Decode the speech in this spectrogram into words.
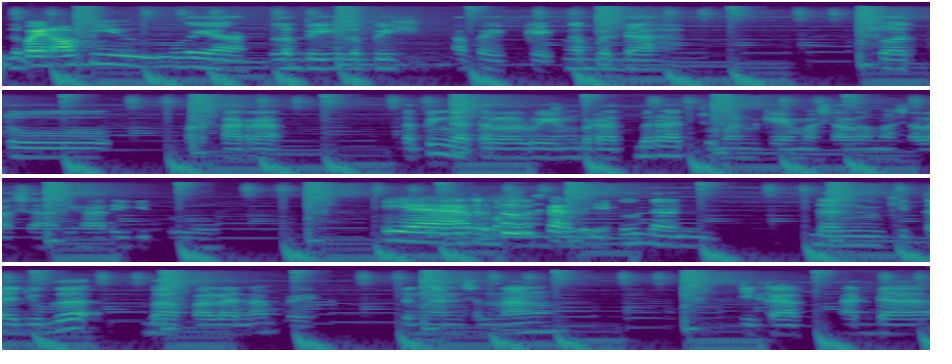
Leb- point of view. Oh ya lebih lebih apa ya? Kayak ngebedah suatu perkara tapi nggak terlalu yang berat-berat cuman kayak masalah-masalah sehari-hari gitu loh. Iya kita betul sekali. itu dan dan kita juga bakalan apa ya, dengan senang jika ada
